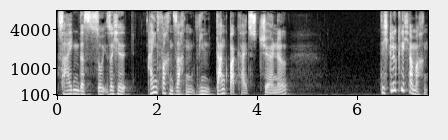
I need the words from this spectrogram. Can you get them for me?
zeigen, dass so, solche einfachen Sachen wie ein Dankbarkeitsjournal dich glücklicher machen.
